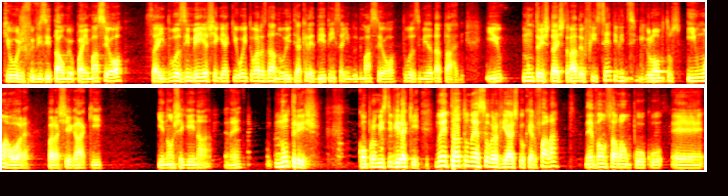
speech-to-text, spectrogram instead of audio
que hoje fui visitar o meu pai em Maceió, saí duas e meia, cheguei aqui oito horas da noite, acreditem, saindo de Maceió, duas e meia da tarde. E num trecho da estrada eu fiz 125 quilômetros em uma hora para chegar aqui. E não cheguei na, né, num trecho. Compromisso de vir aqui. No entanto, não é sobre a viagem que eu quero falar. Né, vamos falar um pouco é,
